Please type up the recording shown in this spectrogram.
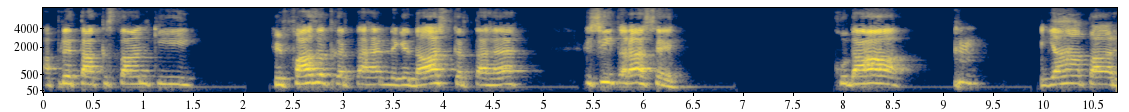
अपने पाकिस्तान की हिफाजत करता है निगहदाश्त करता है, इसी तरह से खुदा यहाँ पर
